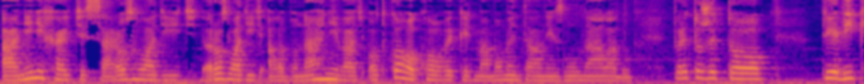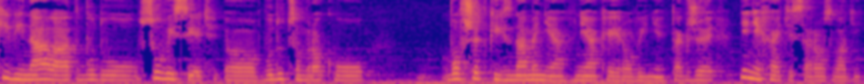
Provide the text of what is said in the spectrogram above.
a nenechajte sa rozhľadiť, rozhľadiť alebo nahnevať od kohokoľvek, keď má momentálne zlú náladu. Pretože to, tie výkyvy nálad budú súvisieť v budúcom roku vo všetkých znameniach v nejakej rovine. Takže nenechajte sa rozhľadiť.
